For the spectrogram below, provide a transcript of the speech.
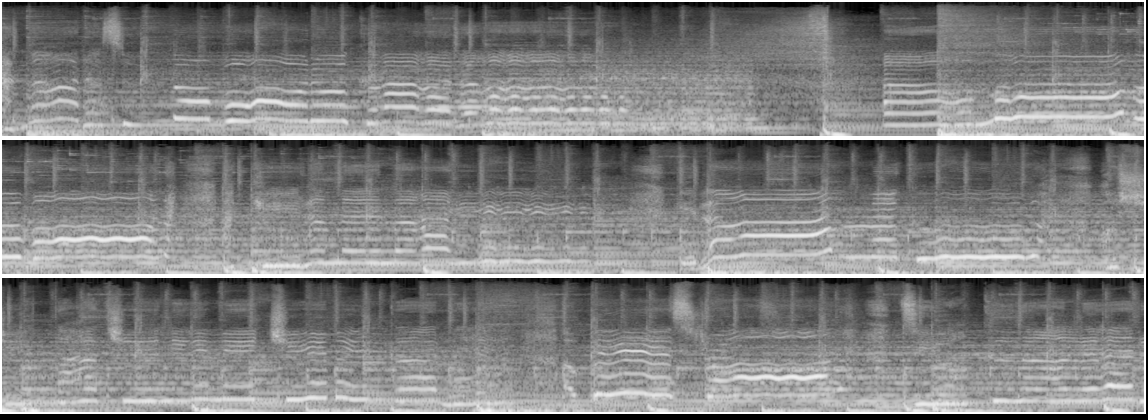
必ず昇る。主に導かれ I'll be strong 強くなれる。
